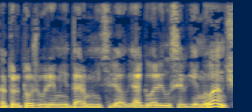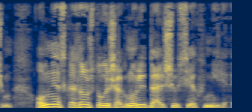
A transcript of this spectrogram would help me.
который тоже времени даром не терял. Я говорил с Сергеем Ивановичем, он мне сказал, что вы шагнули дальше всех в мире.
